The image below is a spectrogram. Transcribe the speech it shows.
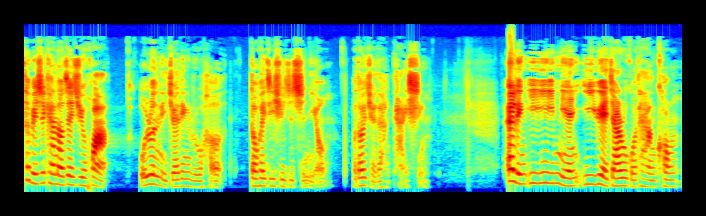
特别是看到这句话“无论你决定如何，都会继续支持你哦”，我都会觉得很开心。二零一一年一月加入国泰航空，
